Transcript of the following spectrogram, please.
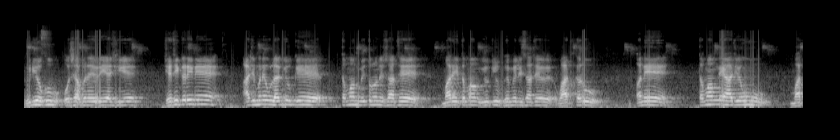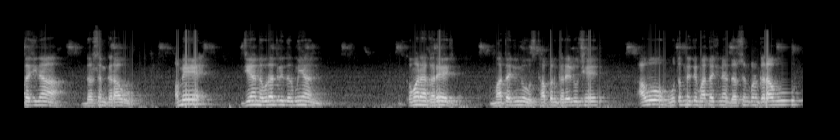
વીડિયો ખૂબ ઓછા બનાવી રહ્યા છીએ. જેથી કરીને આજે મને એવું લાગ્યું કે તમામ મિત્રોની સાથે મારી તમામ યુટ્યુબ ફેમિલી સાથે વાત કરું અને તમામને આજે હું માતાજીના દર્શન કરાવું. અમે જ્યાં નવરાત્રિ દરમિયાન અમારા ઘરે જ માતાજીનું સ્થાપન કરેલું છે. આવો હું તમને તે માતાજીના દર્શન પણ કરાવું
